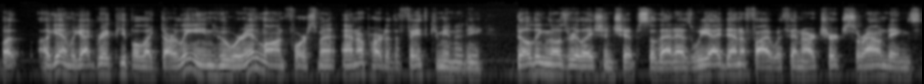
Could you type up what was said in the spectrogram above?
But again, we got great people like Darlene who were in law enforcement and are part of the faith community, building those relationships so that as we identify within our church surroundings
